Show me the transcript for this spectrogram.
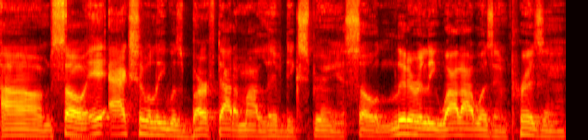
Um, so it actually was birthed out of my lived experience. So literally, while I was in prison,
